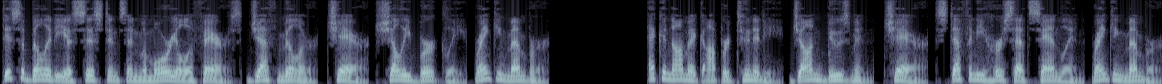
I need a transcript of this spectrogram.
Disability Assistance and Memorial Affairs Jeff Miller, Chair, Shelley Berkley, Ranking Member Economic Opportunity John Boozman, Chair, Stephanie Herseth Sandlin, Ranking Member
